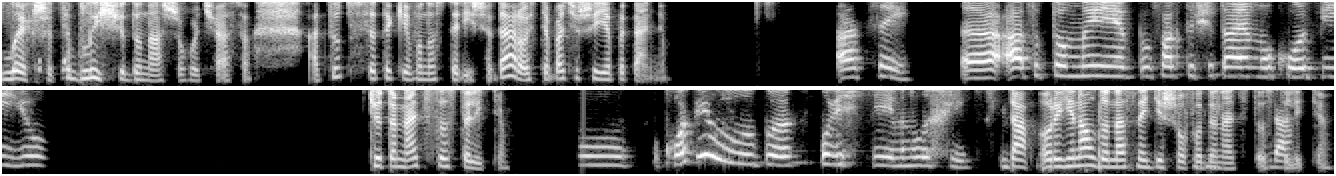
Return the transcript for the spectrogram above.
легше, це ближче до нашого часу. А тут все-таки воно старіше. Да, Ростя, бачу, що є питання. А цей. Е, а тобто ми по факту читаємо копію 14 століття. копію повісті минулих літ. Да, оригінал до нас не дійшов Мгм. 11 Да. століття.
